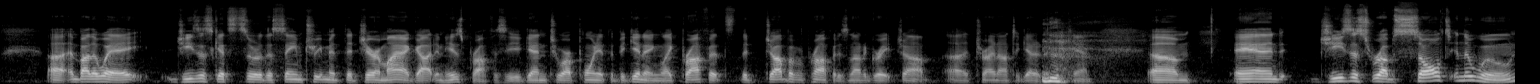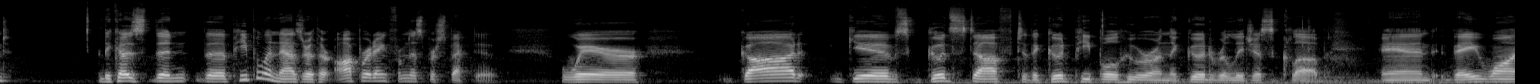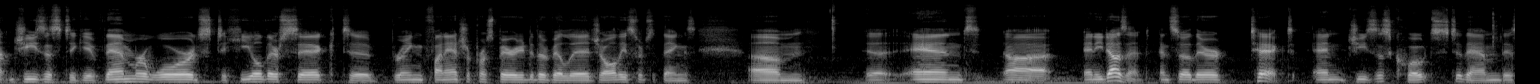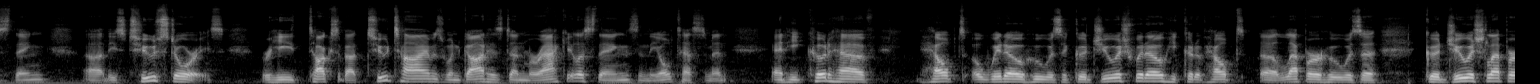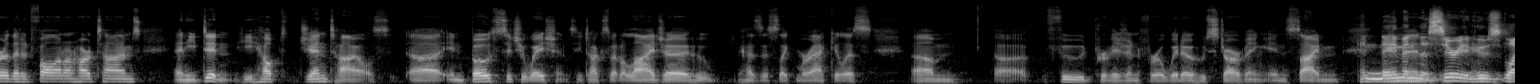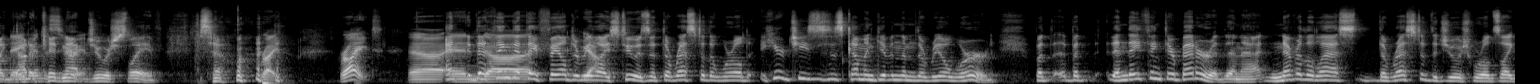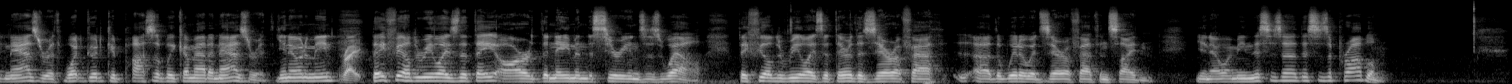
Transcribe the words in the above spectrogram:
uh, and by the way Jesus gets sort of the same treatment that Jeremiah got in his prophecy. Again, to our point at the beginning, like prophets, the job of a prophet is not a great job. Uh, try not to get it if you can. Um, and Jesus rubs salt in the wound because the the people in Nazareth are operating from this perspective where God gives good stuff to the good people who are on the good religious club and they want Jesus to give them rewards, to heal their sick, to bring financial prosperity to their village, all these sorts of things. Um, uh, and uh, and he doesn't, and so they're ticked. And Jesus quotes to them this thing, uh, these two stories, where he talks about two times when God has done miraculous things in the Old Testament, and he could have helped a widow who was a good Jewish widow. He could have helped a leper who was a good Jewish leper that had fallen on hard times, and he didn't. He helped Gentiles uh, in both situations. He talks about Elijah, who has this like miraculous um, uh, food provision for a widow who's starving in Sidon, and Naaman and the Syrian, who's like Naaman got a kidnapped Jewish slave. So right, right. Uh, and, and, the uh, thing that they failed to realize yeah. too is that the rest of the world here Jesus has come and given them the real word, but but and they think they're better than that. Nevertheless, the rest of the Jewish world's like Nazareth. What good could possibly come out of Nazareth? You know what I mean? Right. They fail to realize that they are the Naaman the Syrians as well. They fail to realize that they're the Zarephath, uh, the widow at Zarephath and Sidon. You know, I mean, this is a this is a problem.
